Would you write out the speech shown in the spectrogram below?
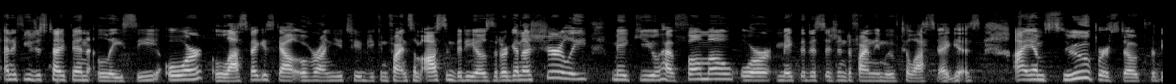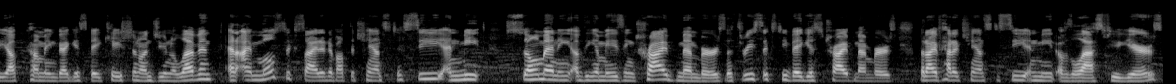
And if you just type in Lacey or Las Vegas gal over on YouTube, you can find some awesome videos that are going to surely make you have FOMO or make the decision to finally move to Las Vegas. I am super stoked for the upcoming Vegas vacation on June 11th. And I'm most excited about the chance to see and meet so many of the amazing tribe members, the 360 Vegas tribe tribe members that I've had a chance to see and meet over the last few years.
